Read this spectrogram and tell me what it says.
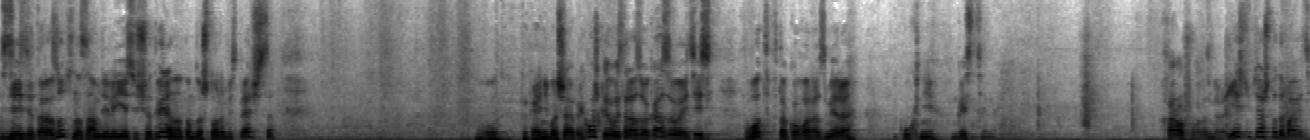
Здесь где-то разуться, на самом деле есть еще дверь, она там за шторами спрячется. Вот такая небольшая прихожка, и вы сразу оказываетесь вот в такого размера кухни-гостиной. Хорошего размера. Есть у тебя что добавить?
